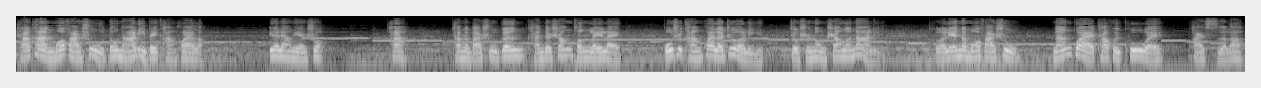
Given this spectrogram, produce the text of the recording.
查看魔法树都哪里被砍坏了。月亮脸说：“看，他们把树根砍得伤痕累累，不是砍坏了这里，就是弄伤了那里。可怜的魔法树。”难怪它会枯萎，快死了。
